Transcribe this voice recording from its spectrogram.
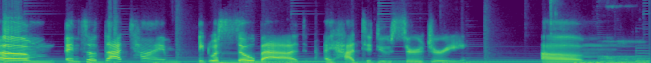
um and so that time it was so bad i had to do surgery um oh, surgery.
